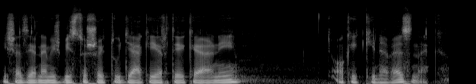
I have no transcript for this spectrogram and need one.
és ezért nem is biztos, hogy tudják értékelni, akik kineveznek?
